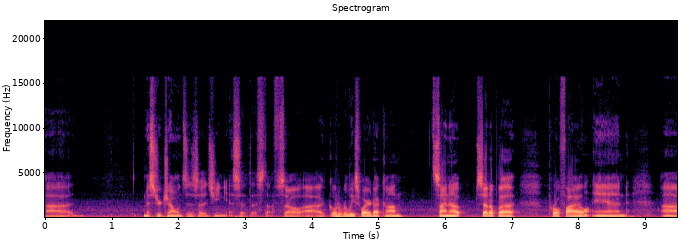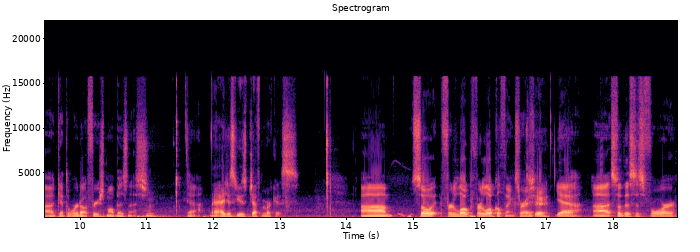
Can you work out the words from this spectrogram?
uh, Mr. Jones is a genius at this stuff. So go to releasewire.com, sign up, set up a profile, and get the word out for your small business. Yeah. I just use Jeff Mirkes. Um, so for lo- for local things, right? Sure. Yeah. Uh, so this is for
